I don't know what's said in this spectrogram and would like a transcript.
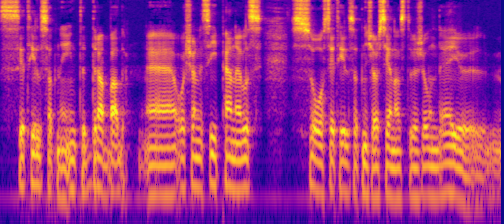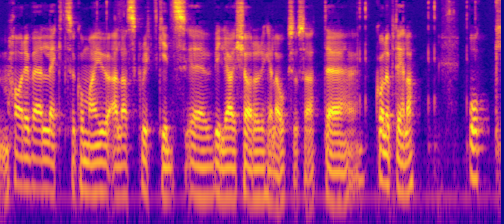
se till så att ni inte är drabbad. Eh, och kör ni C-panels så se till så att ni kör senaste version. Det är ju, har det väl läckt så kommer ju alla script-kids eh, vilja köra det hela också. Så att eh, kolla upp det hela. Och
